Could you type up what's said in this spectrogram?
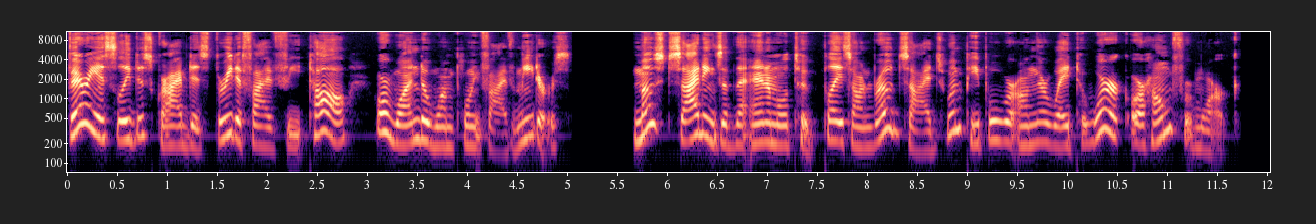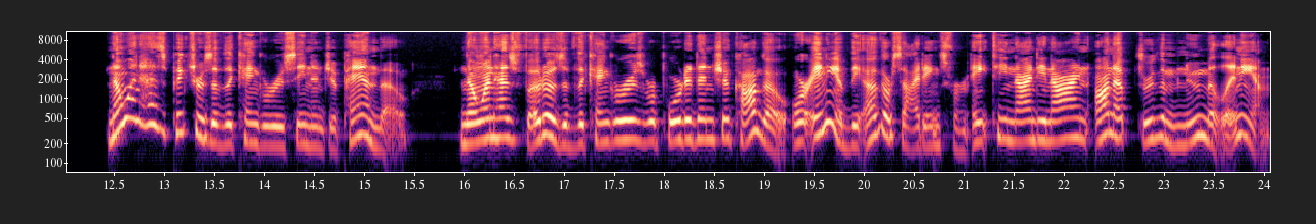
variously described as 3 to 5 feet tall or 1 to 1.5 meters. Most sightings of the animal took place on roadsides when people were on their way to work or home from work. No one has pictures of the kangaroo seen in Japan, though, no one has photos of the kangaroos reported in Chicago or any of the other sightings from 1899 on up through the new millennium.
